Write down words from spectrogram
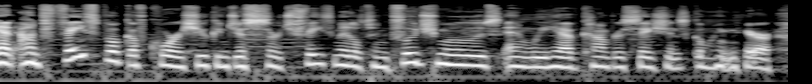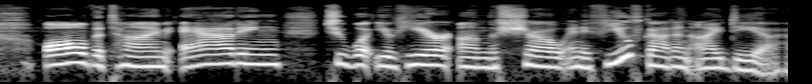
And on Facebook, of course, you can just search Faith Middleton Food Schmooze, and we have conversations going there all the time, adding to what you hear on the show. And if you've got an idea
